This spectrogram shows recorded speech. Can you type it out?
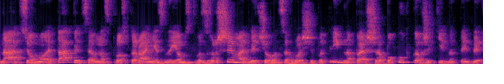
На цьому етапі це у нас просто раннє знайомство з грошима. Для чого це гроші потрібно? Перша покупка в житті дитини.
